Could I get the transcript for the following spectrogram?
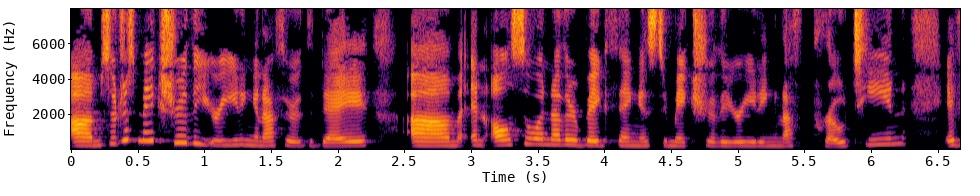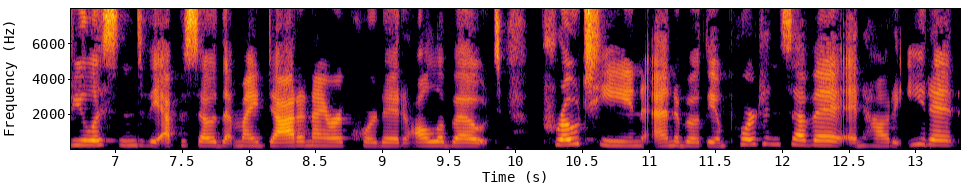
Um, so just make sure that you're eating enough throughout the day. Um, and also, another big thing is to make sure that you're eating enough protein. If you listen to the episode that my dad and I recorded all about protein and about the importance of it and how to eat it,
